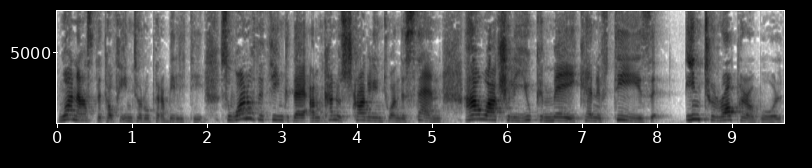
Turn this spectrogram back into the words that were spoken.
one aspect of interoperability. So, one of the things that I'm kind of struggling to understand how actually you can make NFTs interoperable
